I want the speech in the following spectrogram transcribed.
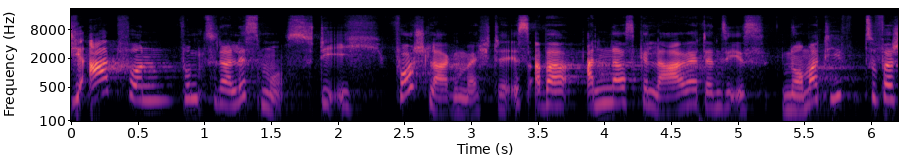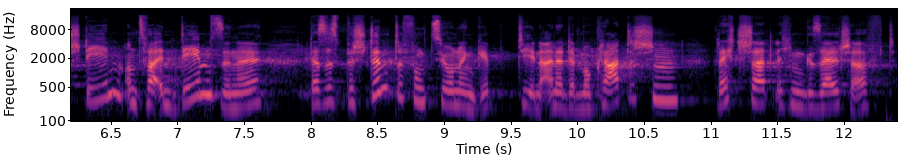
Die Art von Funktionalismus, die ich vorschlagen möchte, ist aber anders gelagert, denn sie ist normativ zu verstehen, und zwar in dem Sinne, dass es bestimmte Funktionen gibt, die in einer demokratischen, rechtsstaatlichen Gesellschaft,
